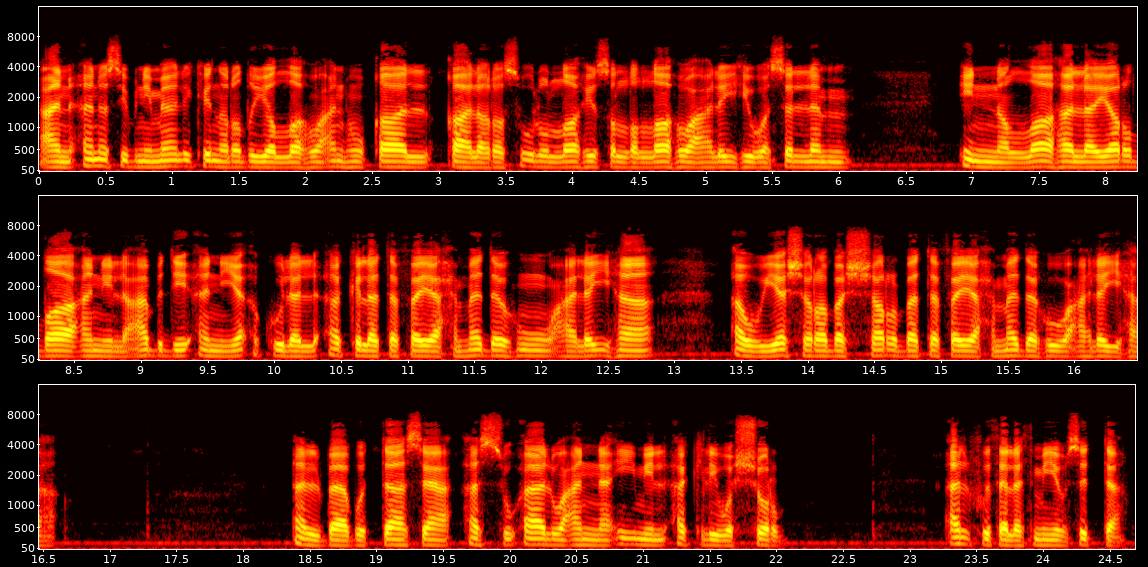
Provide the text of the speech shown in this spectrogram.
عن أنس بن مالك رضي الله عنه قال قال رسول الله صلى الله عليه وسلم إن الله ليرضى عن العبد أن يأكل الأكلة فيحمده عليها أو يشرب الشربة فيحمده عليها. الباب التاسع. السؤال عن نعيم الأكل والشرب. 1306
